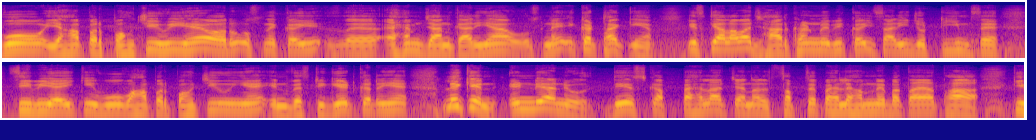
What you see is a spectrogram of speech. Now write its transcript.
वो यहाँ पर पहुँची हुई है और उसने कई अहम जानकारियाँ उसने इकट्ठा की हैं। इसके अलावा झारखंड में भी कई सारी जो टीम्स हैं सीबीआई की, वो वहाँ पर पहुँची हुई हैं इन्वेस्टिगेट कर रही हैं। लेकिन इंडिया न्यूज़, देश का पहला चैनल सबसे पहले हमने बताया था कि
